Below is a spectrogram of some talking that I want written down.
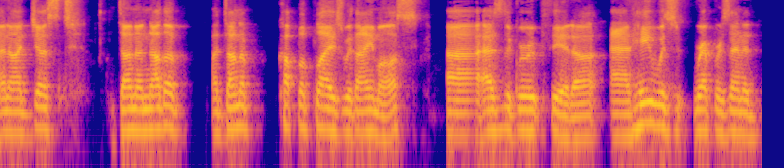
and I'd just done another. I'd done a couple of plays with Amos uh, as the group theatre, and he was represented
